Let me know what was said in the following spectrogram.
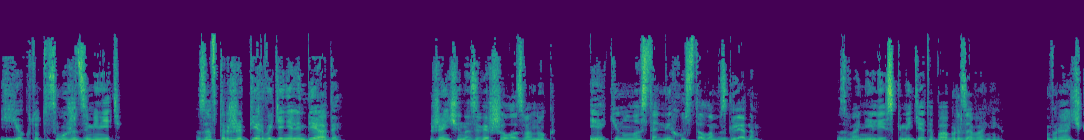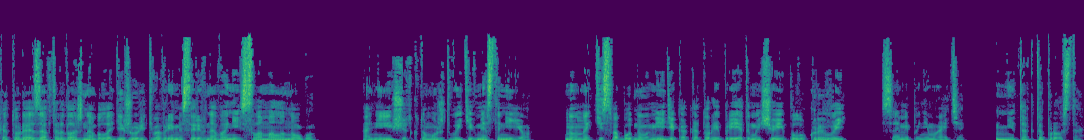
Ее кто-то сможет заменить? Завтра же первый день Олимпиады!» Женщина завершила звонок и окинула остальных усталым взглядом. Звонили из комитета по образованию. Врач, которая завтра должна была дежурить во время соревнований, сломала ногу. Они ищут, кто может выйти вместо нее. Но найти свободного медика, который при этом еще и полукрылый, сами понимаете, не так-то просто.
